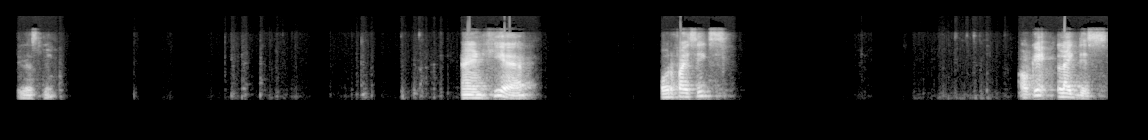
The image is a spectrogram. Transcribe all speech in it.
previously and here 456 okay like this.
